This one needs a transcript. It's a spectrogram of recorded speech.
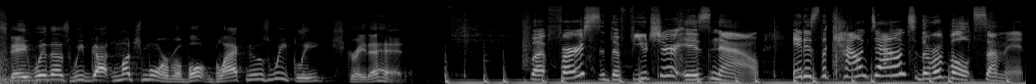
Stay with us. We've got much more Revolt Black News Weekly straight ahead. But first, the future is now. It is the countdown to the Revolt Summit.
